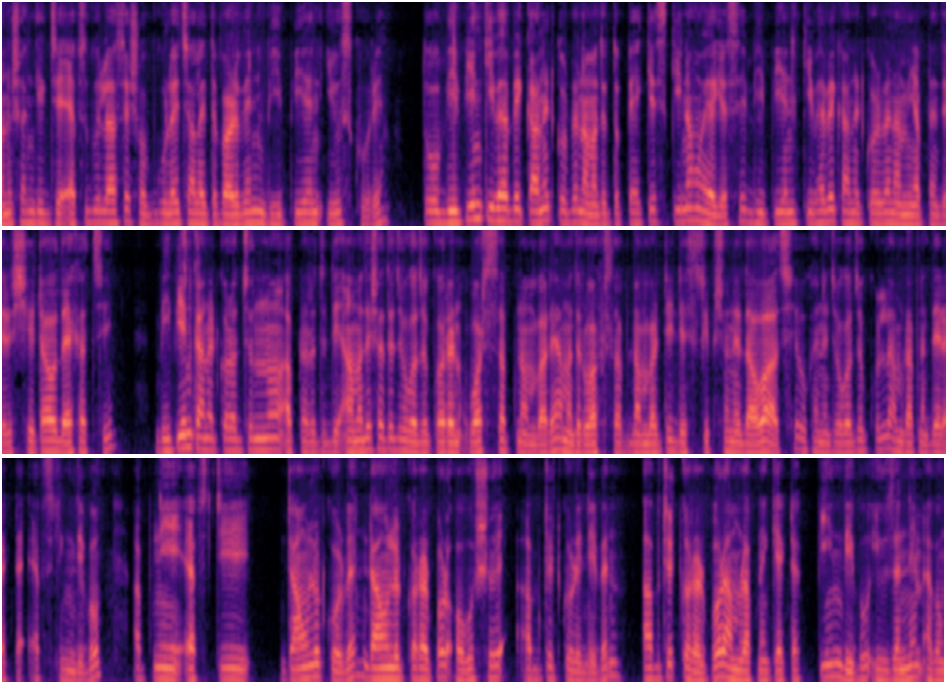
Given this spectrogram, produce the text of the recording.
আনুষঙ্গিক যে অ্যাপসগুলো আছে, সবগুলোই চালাইতে পারবেন ভিপিএন ইউজ করে। তো ভিপিএন কীভাবে কানেক্ট করবেন? আমাদের তো প্যাকেজ কিনা হয়ে গেছে। ভিপিএন কীভাবে কানেক্ট করবেন আমি আপনাদের সেটাও দেখাচ্ছি। ভিপিএন কানেক্ট করার জন্য আপনারা যদি আমাদের সাথে যোগাযোগ করেন হোয়াটসঅ্যাপ নাম্বারে আমাদের হোয়াটসঅ্যাপ নাম্বারটি ডিসক্রিপশনে দেওয়া আছে। ওখানে যোগাযোগ করলে আমরা আপনাদের একটা অ্যাপস লিঙ্ক দিব। আপনি অ্যাপসটি ডাউনলোড করবেন। ডাউনলোড করার পর অবশ্যই আপডেট করে নেবেন। আপডেট করার পর আমরা আপনাকে একটা পিন দিব ইউজার নেম এবং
